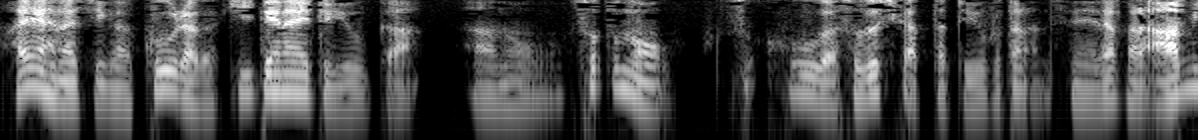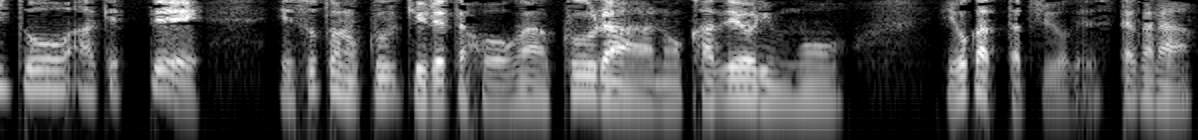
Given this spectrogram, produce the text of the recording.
早い話がクーラーが効いてないというか、あの、外の方が涼しかったということなんですね。だから網戸を開けて、外の空気を入れた方がクーラーの風よりも良かったというわけです。だから、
